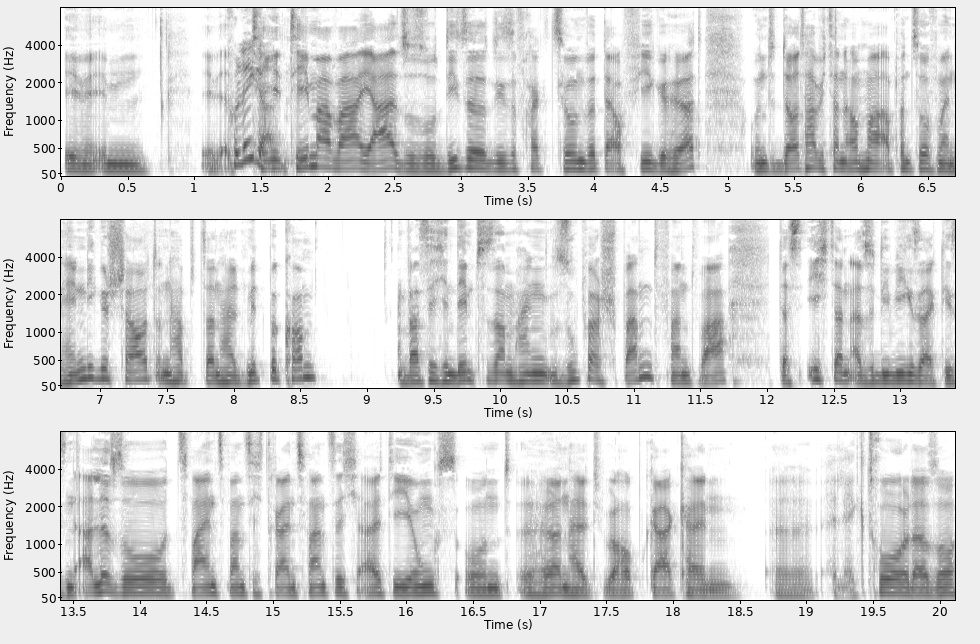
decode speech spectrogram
im im Kollege. The Thema war, ja, also so diese, diese Fraktion wird da auch viel gehört. Und dort habe ich dann auch mal ab und zu auf mein Handy geschaut und habe dann halt mitbekommen. Was ich in dem Zusammenhang super spannend fand, war, dass ich dann, also die, wie gesagt, die sind alle so 22, 23 alte Jungs und äh, hören halt überhaupt gar kein äh, Elektro oder so.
